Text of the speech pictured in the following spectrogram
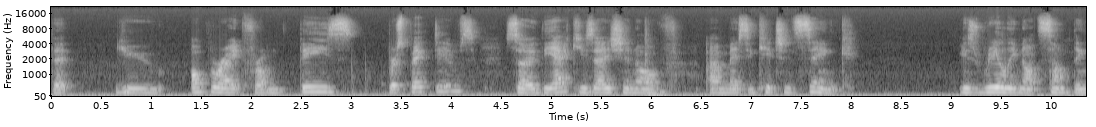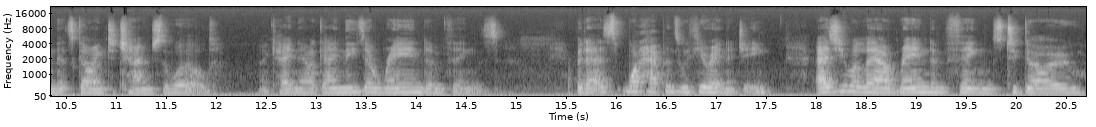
that you operate from these perspectives. So the accusation of a messy kitchen sink is really not something that's going to change the world. Okay, now again, these are random things. But as what happens with your energy, as you allow random things to go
